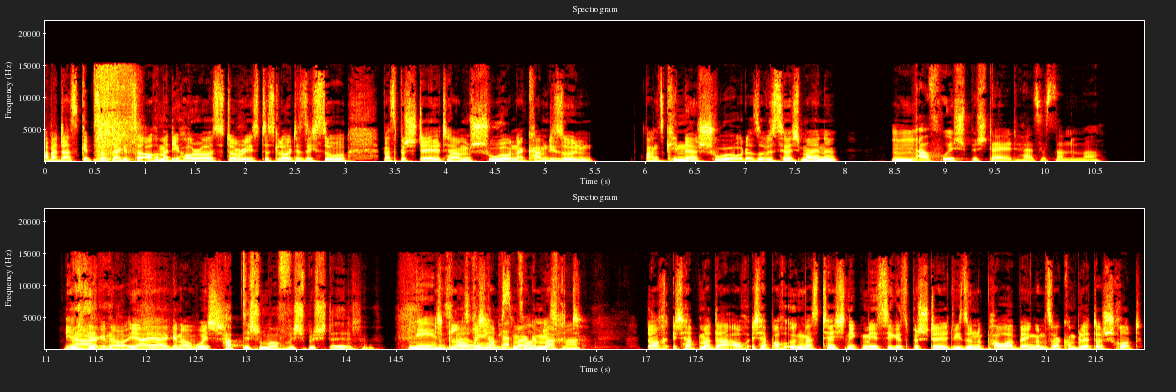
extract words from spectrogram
Aber das gibt's doch, da gibt's doch auch immer die Horror-Stories, dass Leute sich so was bestellt haben, Schuhe, und dann kamen die so in, waren's Kinderschuhe oder so. Wisst ihr, was ich meine? Mm, Auf Wish bestellt heißt es dann immer. Ja, genau. Ja, ja, genau. Wish. Habt ihr schon mal auf Wish bestellt? Nee, Ich glaube, ich habe es die mal gemacht. Doch, ich habe mal da auch, ich habe auch irgendwas Technikmäßiges bestellt, wie so eine Powerbank und es war kompletter Schrott.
